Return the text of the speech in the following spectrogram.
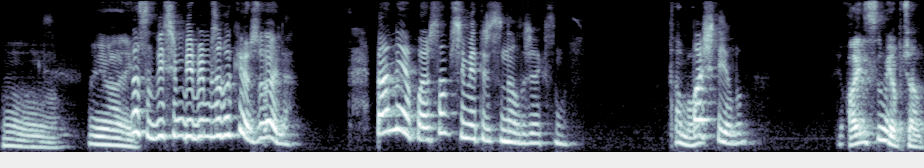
Hmm. Yani Nasıl biz şimdi birbirimize bakıyoruz öyle. Ben ne yaparsam simetrisini alacaksınız. tamam. Başlayalım. Aynısını mı yapacağım?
